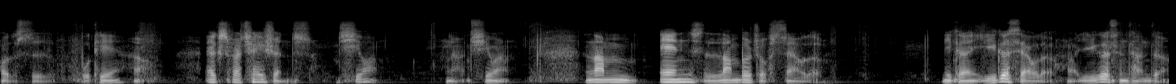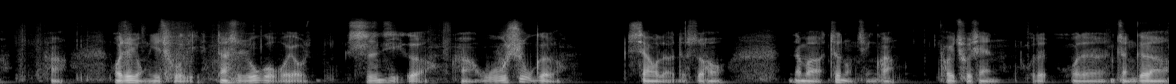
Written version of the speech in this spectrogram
或者是补贴啊，expectations 期望啊期望。Num ends number of seller，你可能一个 seller 啊一个生产者啊，我就容易处理，但是如果我有十几个啊无数个 seller 的时候，那么这种情况会出现我的我的整个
